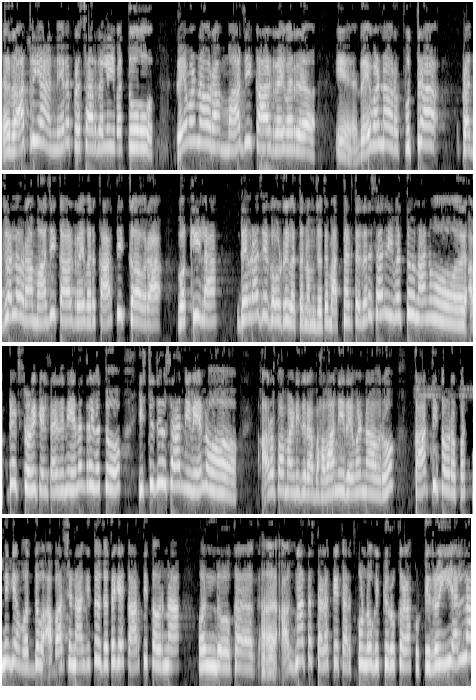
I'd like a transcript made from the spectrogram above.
ರಾತ್ರಿಯ ನೇರ ಪ್ರಸಾರದಲ್ಲಿ ಇವತ್ತು ರೇವಣ್ಣ ಅವರ ಮಾಜಿ ಕಾರ್ ಡ್ರೈವರ್ ರೇವಣ್ಣ ಅವರ ಪುತ್ರ ಪ್ರಜ್ವಲ್ ಅವರ ಮಾಜಿ ಕಾರ್ ಡ್ರೈವರ್ ಕಾರ್ತಿಕ್ ಅವರ ವಕೀಲ ದೇವರಾಜೇಗೌಡರು ಇವತ್ತು ನಮ್ ಜೊತೆ ಮಾತನಾಡ್ತಾ ಇದ್ದಾರೆ. ಸರ್, ಇವತ್ತು ನಾನು ಅಪ್ಡೇಟ್ ಸ್ಟೋರಿ ಕೇಳ್ತಾ ಇದ್ದೀನಿ. ಏನಂದ್ರೆ ಇವತ್ತು ಇಷ್ಟು ದಿವಸ ನೀವೇನು ಆರೋಪ ಮಾಡಿದಿರ ಭವಾನಿ ರೇವಣ್ಣ ಅವರು? ಕಾರ್ತಿಕ್ ಅವರ ಪತ್ನಿಗೆ ಒದ್ದು ಅಭಾಷಣ ಆಗಿತ್ತು. ಜೊತೆಗೆ ಕಾರ್ತಿಕ್ ಅವ್ರನ್ನ ಒಂದು ಅಜ್ಞಾತ ಸ್ಥಳಕ್ಕೆ ಕರ್ಕೊಂಡು ಹೋಗಿ ಕಿರುಕುಳ ಕೊಟ್ಟಿದ್ರು. ಈ ಎಲ್ಲಾ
